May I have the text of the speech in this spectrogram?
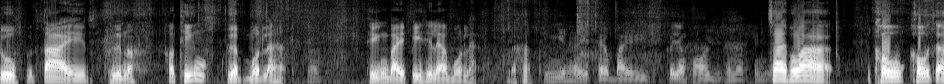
ดูใต้พื้นเนาะเขาทิ้งเกือบหมดแล้วฮะทิ้งใบปีที่แล้วหมดแล้วนะครับทีนี้ขนาดนี้แต่ใบก็ยังพออยู่ใช่ไหมเป็นใช่เพราะว่า เขาเขาจะ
